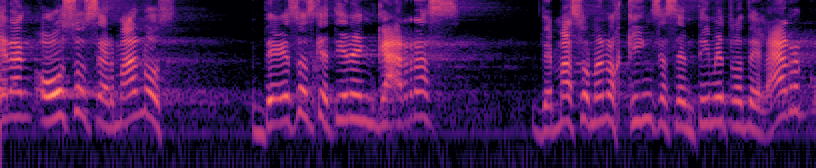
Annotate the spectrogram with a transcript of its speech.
eran osos, hermanos, de esos que tienen garras de más o menos 15 centímetros de largo.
